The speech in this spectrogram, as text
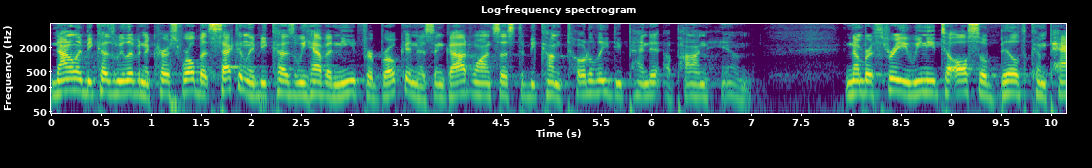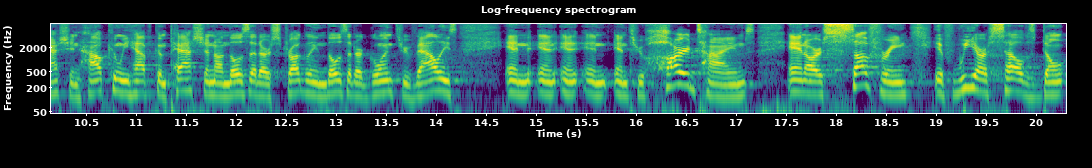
not only because we live in a cursed world, but secondly, because we have a need for brokenness, and God wants us to become totally dependent upon Him. Number three, we need to also build compassion. How can we have compassion on those that are struggling, those that are going through valleys and, and, and, and, and through hard times and are suffering if we ourselves don't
